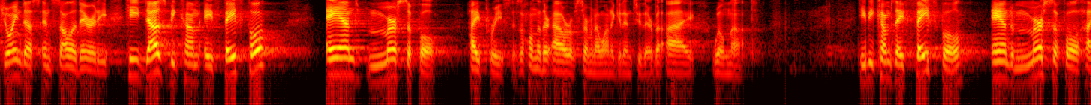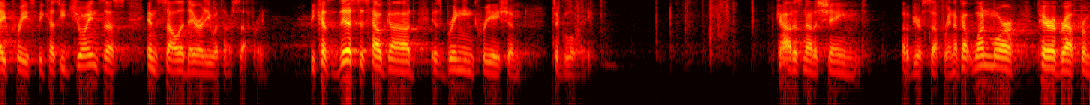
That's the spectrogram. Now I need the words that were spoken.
joined us in solidarity, he does become a faithful and merciful high priest. There's a whole other hour of sermon I want to get into there, but I will not. He becomes a faithful and merciful high priest because he joins us in solidarity with our suffering. Because this is how God is bringing creation to glory. God is not ashamed of your suffering. I've got one more paragraph from,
